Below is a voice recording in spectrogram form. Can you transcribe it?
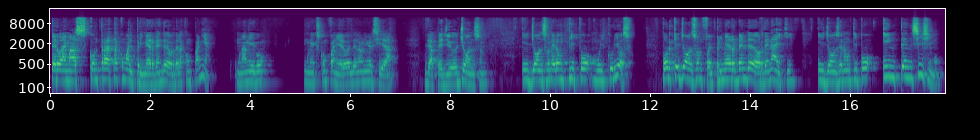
pero además contrata como al primer vendedor de la compañía, un amigo, un ex compañero del de la universidad de apellido Johnson, y Johnson era un tipo muy curioso, porque Johnson fue el primer vendedor de Nike y Johnson era un tipo intensísimo.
